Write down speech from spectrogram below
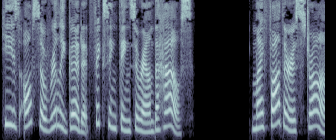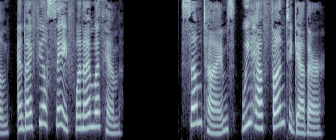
He is also really good at fixing things around the house. My father is strong, and I feel safe when I'm with him. Sometimes, we have fun together.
